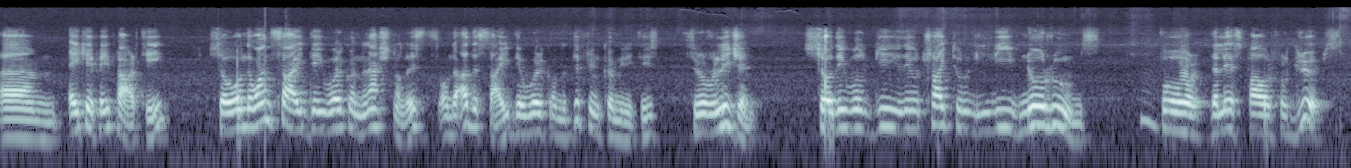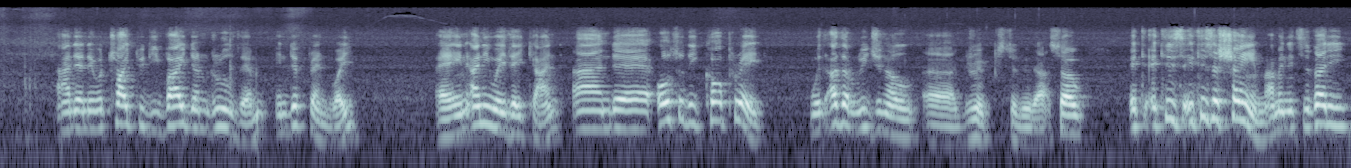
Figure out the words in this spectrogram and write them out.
um, AKP party. So on the one side, they work on the nationalists. On the other side, they work on the different communities through religion. So they will give, they will try to leave no rooms for the less powerful groups, and then they will try to divide and rule them in different way, uh, in any way they can, and uh, also they cooperate with other regional uh, groups to do that. So it, it is it is a shame. I mean, it's a very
